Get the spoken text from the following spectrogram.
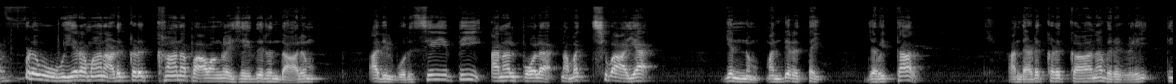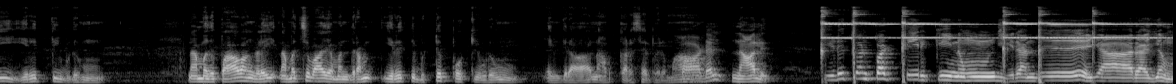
எவ்வளவு உயரமான அடுக்கடுக்கான பாவங்களை செய்திருந்தாலும் அதில் ஒரு சிறு தீ அனல் போல நமச்சிவாய என்னும் மந்திரத்தை ஜபித்தால் அந்த அடுக்கடுக்கான விறகுகளை தீ இருத்திவிடும் நமது பாவங்களை நமச்சிவாய மந்திரம் இருத்திவிட்டு போக்கிவிடும் என்கிறார் நாவுக்கரசர் பெருமாடல் பாடல் நாலு. இடுக்கண் பட்டிருக்கினும் இறந்து யாரையும்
